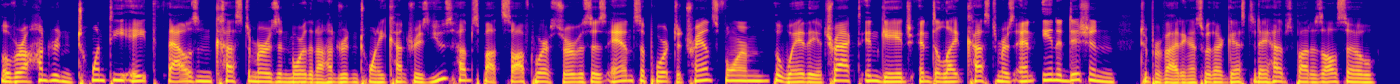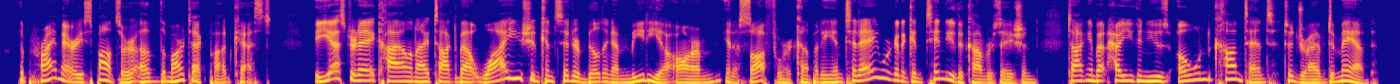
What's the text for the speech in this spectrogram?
Over 128,000 customers in more than 120 countries use HubSpot software, services, and support to transform the way they attract, engage, and delight customers. And in addition to providing us with our guest today, HubSpot is also the primary sponsor of the Martech podcast. Yesterday, Kyle and I talked about why you should consider building a media arm in a software company. And today, we're going to continue the conversation talking about how you can use owned content to drive demand.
